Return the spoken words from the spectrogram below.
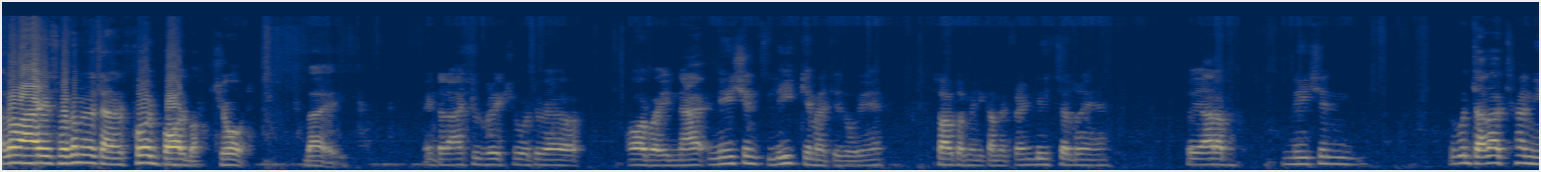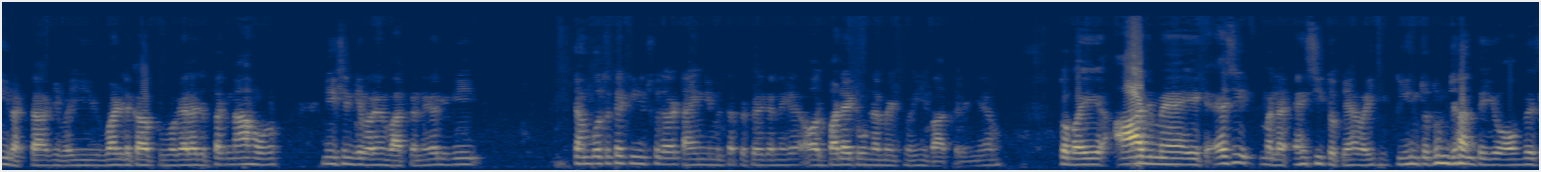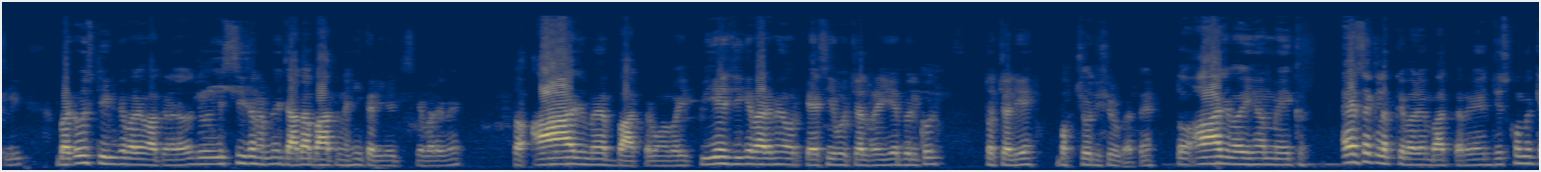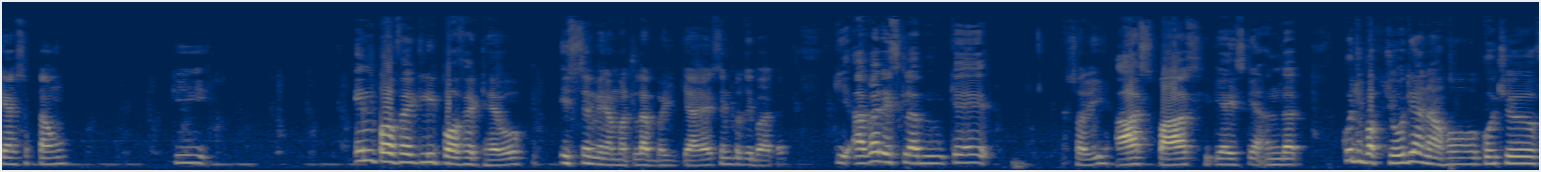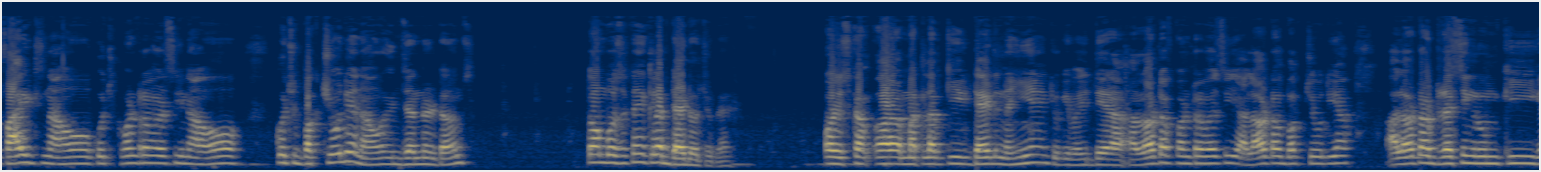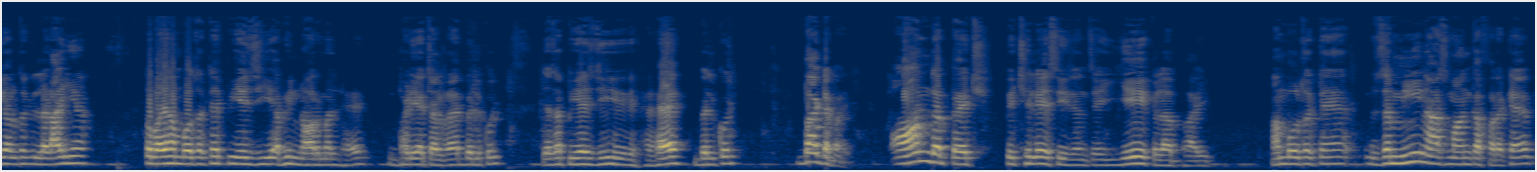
Hello guys, welcome to the channel Football Bakchor. भाई international break शुरू हो चुका है और भाई नेशंस लीग के मैचेस हो रहे हैं। साउथ अमेरिका में फ्रेंडलीज चल रहे हैं। तो यार अब नेशन कुछ ज़्यादा अच्छा नहीं लगता कि भाई वर्ल्ड कप वगैरह जब तक ना हो नेशन के बारे में बात करने का क्योंकि हम बोल सकते हैं टीम्स को ज़्यादा टाइम नहीं मिलता प्रिपेयर करने का और बड़े टूर्नामेंट्स में ही बात करेंगे हम। तो भाई, आज मैं एक ऐसी मतलब ऐसी तो क्या है भाई, टीम तो तुम जानते ही हो ऑब्वियसली बट उस टीम के बारे में बात करना चाहता हूँ, जो इस सीज़न हमने ज़्यादा बात नहीं करी है जिसके बारे में। तो आज मैं बात करूँगा भाई पीएचजी के बारे में और कैसी वो चल रही है, बिल्कुल। तो चलिए बकचोदी शुरू करते हैं। तो आज भाई हम एक ऐसे क्लब के बारे में बात कर रहे हैं, जिसको मैं कह सकता हूँ कि इम्परफेक्टली परफेक्ट है वो। इससे मेरा मतलब भाई क्या है? सिंपल सी बात है। कि अगर इस क्लब के सॉरी आस पास या इसके अंदर कुछ बकचोदियाँ ना हो, कुछ फाइट्स ना हो, कुछ कंट्रोवर्सी ना हो, कुछ बकचोदियाँ ना हो इन जनरल टर्म्स तो हम बोल सकते हैं क्लब डेड हो चुका है। और इसका, और मतलब कि डेड नहीं है, क्योंकि भाई there are a lot of controversy a lot of बकचोदियाँ a lot of dressing room की, क्या बोलते हैं, लड़ाइयाँ। तो भाई हम बोल सकते हैं पीएचजी अभी नॉर्मल है, बढ़िया चल रहा है, बिल्कुल। जैसा पीएचजी है, बिल्कुल। बट भाई ऑन द पिच पिछले सीज़न से ये क्लब भाई, हम बोल सकते हैं, ज़मीन आसमान का फ़र्क है,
